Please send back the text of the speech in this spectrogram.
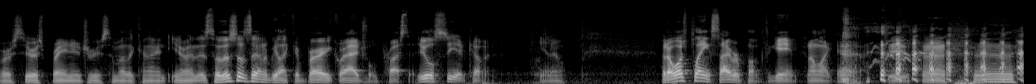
or a serious brain injury of some other kind, you know. And so this is going to be like a very gradual process. You'll see it coming, you know. But I was playing Cyberpunk, the game, and I'm like, eh, geez, eh, eh.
